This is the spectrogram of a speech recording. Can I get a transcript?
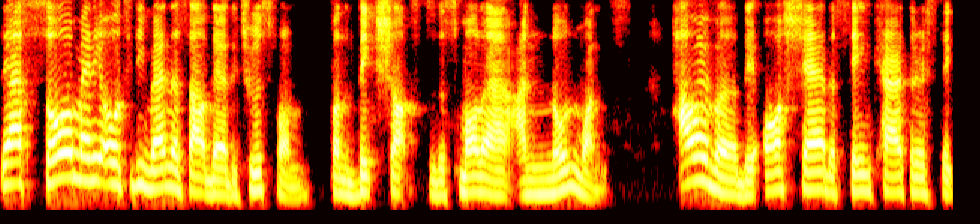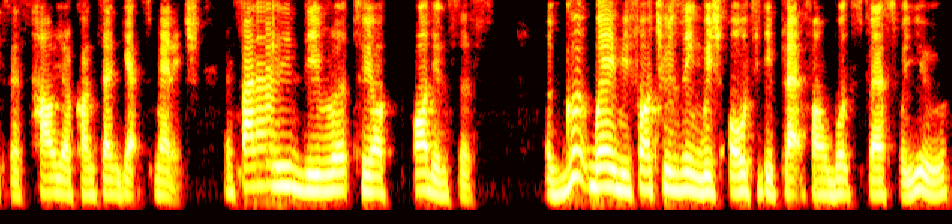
There are so many OTT vendors out there to choose from, from the big shots to the smaller unknown ones. However, they all share the same characteristics as how your content gets managed and finally delivered to your audiences. A good way before choosing which OTT platform works best for you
